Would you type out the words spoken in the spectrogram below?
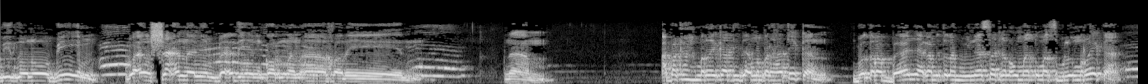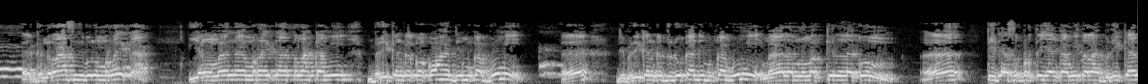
بِذُنُوبِهِمْ وَأَنْشَأْنَا مِنْ بَعْدِهِمْ قَرْنًا آخَرِينَ ansha'na. Naam. Apakah mereka tidak memperhatikan betapa banyak kami telah membinasakan umat-umat sebelum mereka, eh, generasi sebelum mereka, yang mana mereka telah kami berikan kekokohan di muka bumi, eh, diberikan kedudukan di muka bumi, malam numakin lakum, eh, tidak seperti yang kami telah berikan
